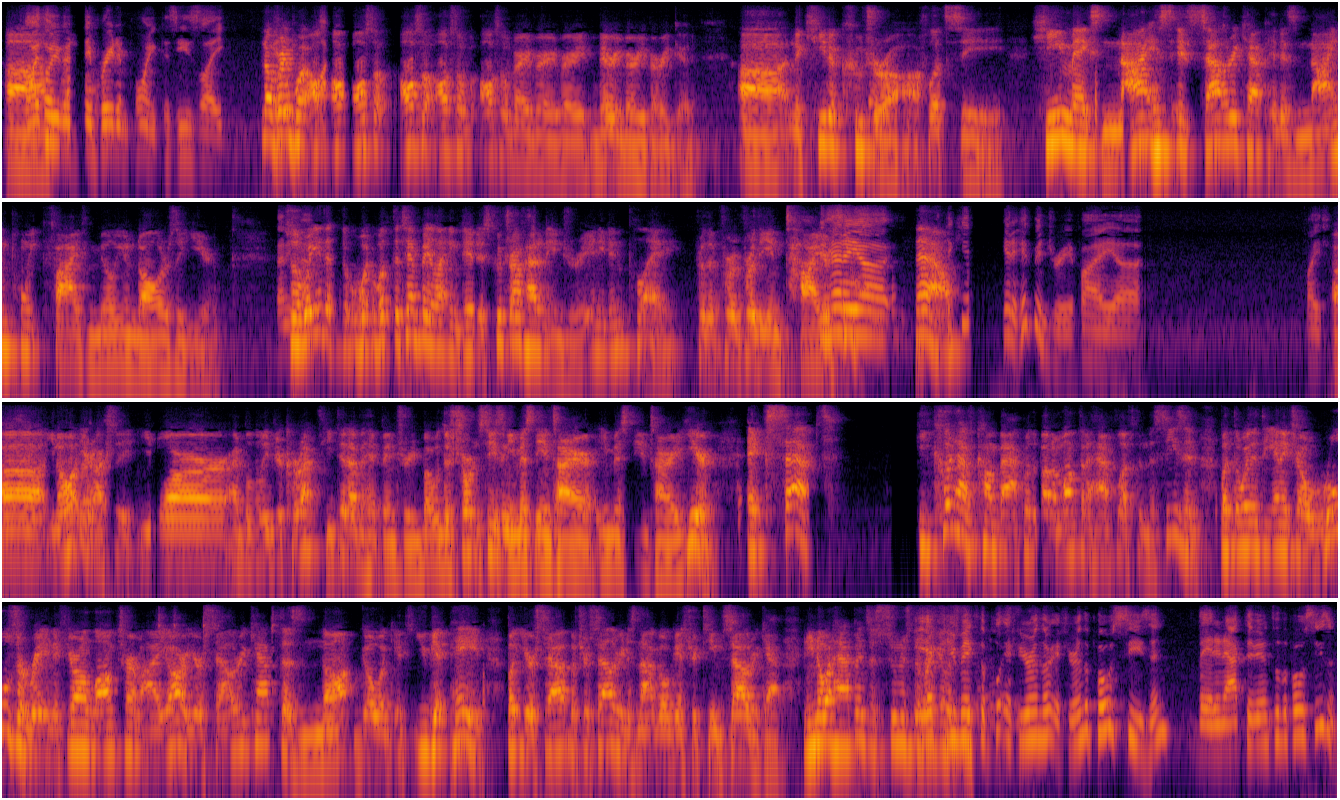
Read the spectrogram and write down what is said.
oh, I thought you were going to say Brayden Point because he's like No, Brayden Point al- al- also also also also very very very very very very good. Uh, Nikita Kucherov. Let's see. He makes nine. His, his salary cap hit is nine point five million dollars a year. So the way that the, what, what the Tampa Bay Lightning did is Kucherov had an injury and he didn't play for the for, for the entire he had a season. uh, I now. think he had, a hip injury. If I uh, if I Uh, you know what? You're actually you are. I believe you're correct. He did have a hip injury, but with the shortened season, he missed the entire he missed the entire year. Except he could have come back with about a month and a half left in the season. But the way that the NHL rules are written, if you're on long-term IR, your salary cap does not go. It's, you get paid, but your sal but your salary does not go against your team's salary cap. And you know what happens as soon as the if regular you make the season- pl- if you're in the if you're in the postseason, they didn't activate until the postseason.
